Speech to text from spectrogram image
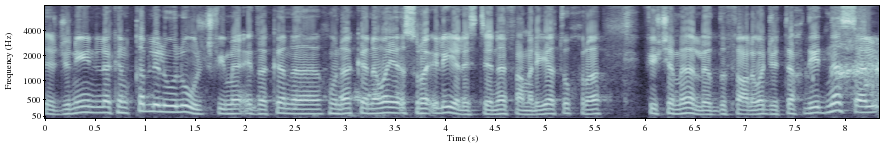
جنين لكن قبل الولوج فيما إذا كان هناك نوايا إسرائيلية لاستئناف عمليات أخرى في شمال الضفة على وجه التحديد نسأل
